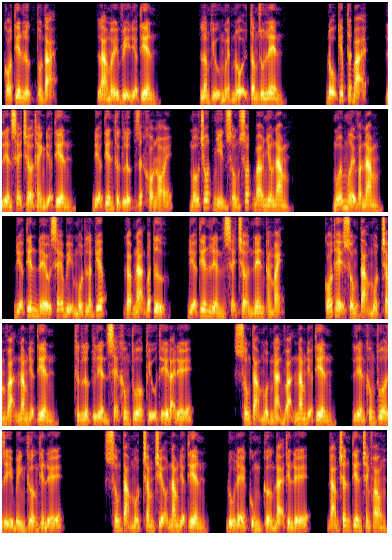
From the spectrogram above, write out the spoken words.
có tiên lực tồn tại. Là mấy vị địa tiên. Lâm cựu nguyệt nội tâm run lên. Độ kiếp thất bại, liền sẽ trở thành địa tiên địa tiên thực lực rất khó nói, mấu chốt nhìn sống sót bao nhiêu năm. Mỗi mười vạn năm, địa tiên đều sẽ bị một lần kiếp, gặp nạn bất tử, địa tiên liền sẽ trở nên càng mạnh. Có thể sống tạm một trăm vạn năm địa tiên, thực lực liền sẽ không thua cựu thế đại đế. Sống tạm một ngàn vạn năm địa tiên liền không thua gì bình thường thiên đế. Sống tạm một trăm triệu năm địa tiên, đủ để cùng cường đại thiên đế, đám chân tiên tranh phong.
